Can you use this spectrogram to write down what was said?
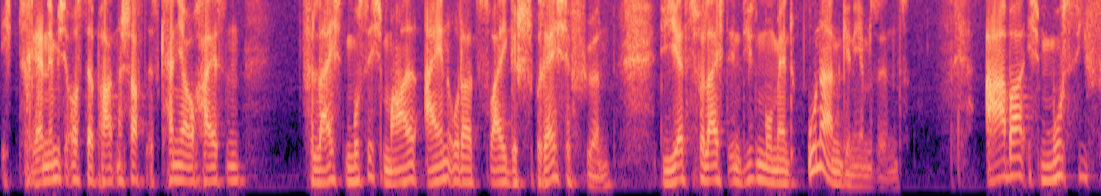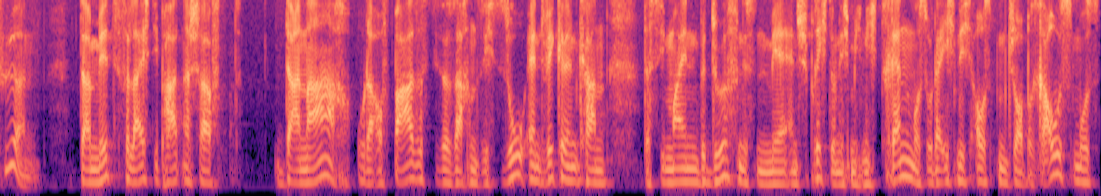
ich trenne mich aus der Partnerschaft. Es kann ja auch heißen, vielleicht muss ich mal ein oder zwei Gespräche führen, die jetzt vielleicht in diesem Moment unangenehm sind. Aber ich muss sie führen, damit vielleicht die Partnerschaft danach oder auf Basis dieser Sachen sich so entwickeln kann, dass sie meinen Bedürfnissen mehr entspricht und ich mich nicht trennen muss oder ich nicht aus dem Job raus muss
